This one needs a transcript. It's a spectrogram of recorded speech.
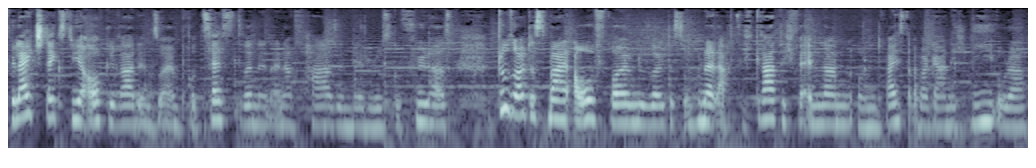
vielleicht steckst du ja auch gerade in so einem Prozess drin, in einer Phase, in der du das Gefühl hast, du solltest mal aufräumen, du solltest um 180 Grad dich verändern und weißt aber gar nicht wie oder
